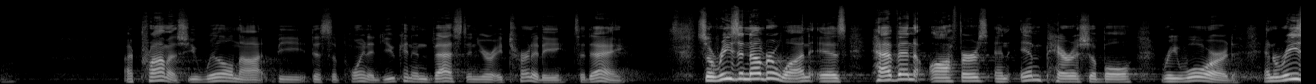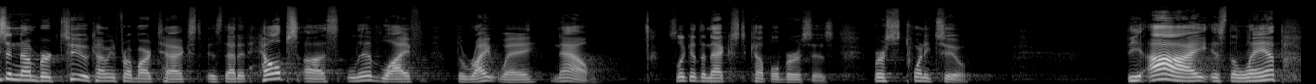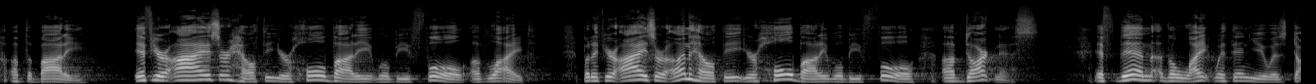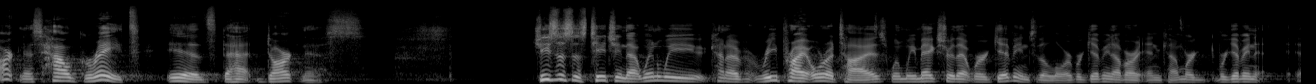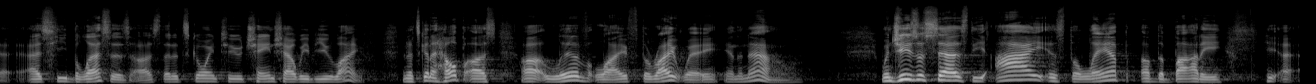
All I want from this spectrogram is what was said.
I promise you will not be disappointed. You can invest in your eternity today. So, reason number one is heaven offers an imperishable reward. And reason number two, coming from our text, is that it helps us live life the right way now. Let's look at the next couple verses. Verse 22. The eye is the lamp of the body. If your eyes are healthy, your whole body will be full of light. But if your eyes are unhealthy, your whole body will be full of darkness. If then the light within you is darkness, how great is that darkness? Jesus is teaching that when we kind of reprioritize, when we make sure that we're giving to the Lord, we're giving of our income, we're, we're giving as He blesses us, that it's going to change how we view life. And it's going to help us uh, live life the right way in the now. When Jesus says the eye is the lamp of the body, he, uh,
